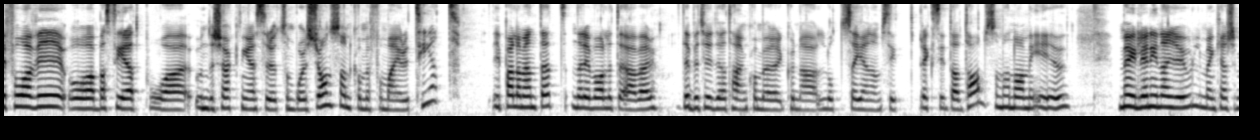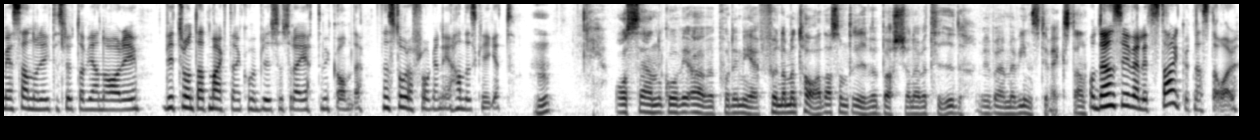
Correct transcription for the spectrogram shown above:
Det får vi och baserat på undersökningar ser det ut som Boris Johnson kommer få majoritet i parlamentet när det valet är över. Det betyder att han kommer kunna lotsa igenom sitt Brexit-avtal som han har med EU. Möjligen innan jul men kanske mer sannolikt i slutet av januari. Vi tror inte att marknaden kommer bry sig sådär jättemycket om det. Den stora frågan är handelskriget. Mm. Och sen går vi över på det mer fundamentala som driver börsen över tid. Vi börjar med vinsttillväxten. Och den ser väldigt stark ut nästa år.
